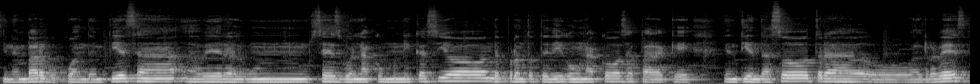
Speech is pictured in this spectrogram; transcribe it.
Sin embargo, cuando empieza a haber algún sesgo en la comunicación, de pronto te digo una cosa para que entiendas otra o al revés,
